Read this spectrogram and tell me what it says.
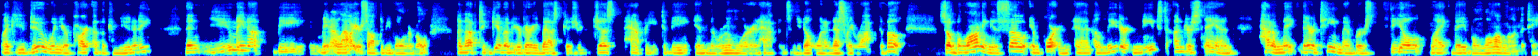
like you do when you're part of a community, then you may not be may not allow yourself to be vulnerable enough to give of your very best because you're just happy to be in the room where it happens and you don't want to necessarily rock the boat. So belonging is so important and a leader needs to understand how to make their team members feel like they belong on the team.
